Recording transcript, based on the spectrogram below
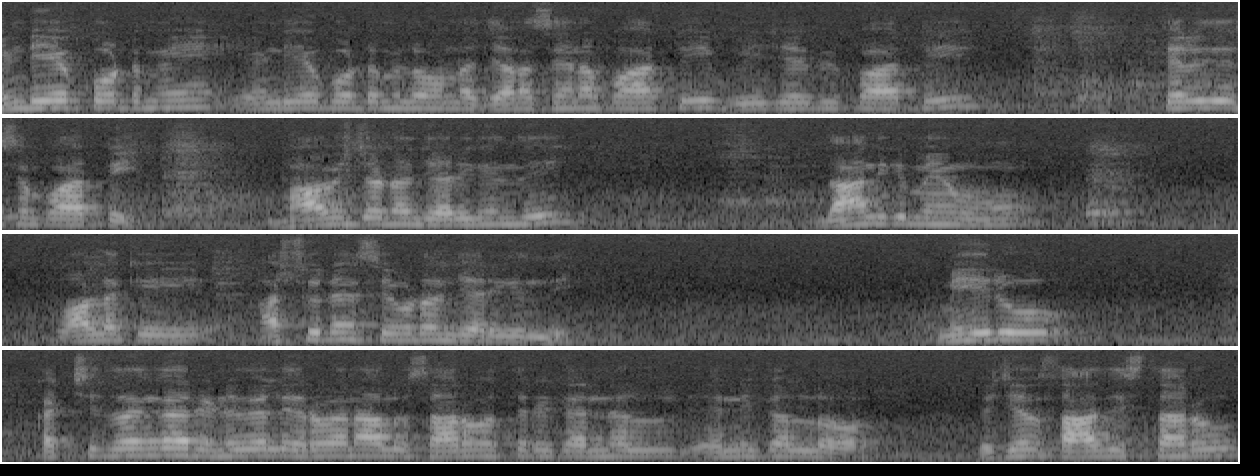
ఎన్డీఏ కూటమి ఎన్డీఏ కూటమిలో ఉన్న Jana Sena party BJP party Telugu Desam party భావించడం జరిగింది. దానికి మేము వాళ్ళకి అష్యూరెన్స్ ఇవ్వడం జరిగింది. మీరు ఖచ్చితంగా రెండు వేల ఇరవై నాలుగు సార్వత్రిక ఎన్నికల్లో విజయం సాధిస్తారు.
